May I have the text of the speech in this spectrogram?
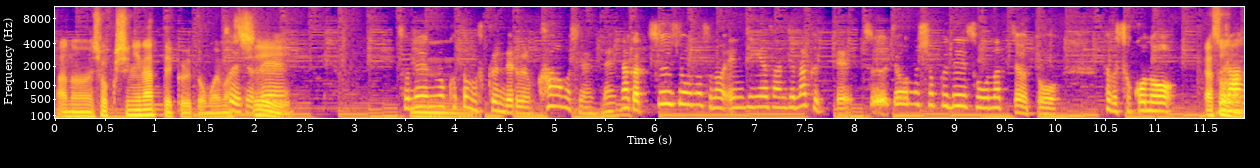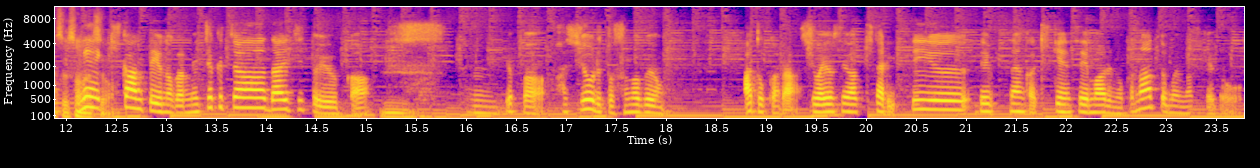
あの職種になってくると思いますし、それのことも含んでるのかもしれないですね。なんか通常のそのエンジニアさんじゃなくて、通常の職でそうなっちゃうと、多分そこのいやそうなんですよ、そうなんですよ。ね、期間っていうのがめちゃくちゃ大事というか、うん。うん、やっぱ端折るとその分後からしわ寄せは来たりっていうでなんか危険性もあるのかなと思いますけど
